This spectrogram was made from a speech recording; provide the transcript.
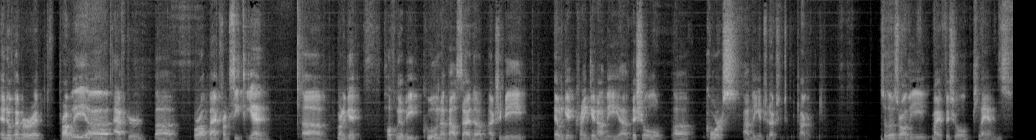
in November, probably uh, after uh, we're all back from CTN, Uh, we're gonna get. Hopefully, it'll be cool enough outside. They'll actually be able to get cranking on the uh, official uh, course on the introduction to photography. So those are all the my official plans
